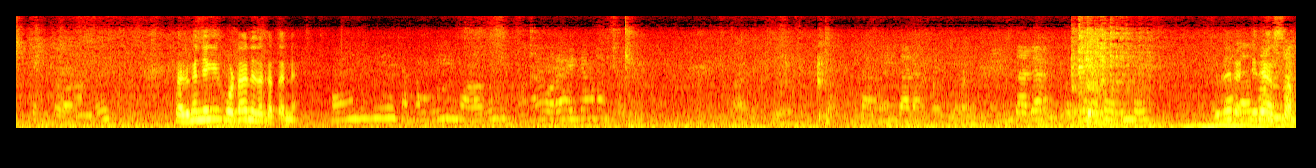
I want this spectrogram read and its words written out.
ഉച്ചയ്ക്ക് ചോറുണ്ട്. പഴങ്കഞ്ഞിക്ക് കൂട്ടാൻ ഇതൊക്കെ തന്നെ. പഴങ്കഞ്ഞി ചമ്മന്തി മുളക് അങ്ങനെ കുറേ ഐറ്റങ്ങളുണ്ട്. മീൻതല മീൻതല ഉണ്ട് ഇത് ഇത് രസം.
